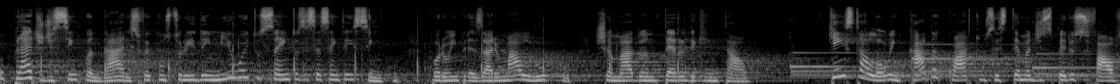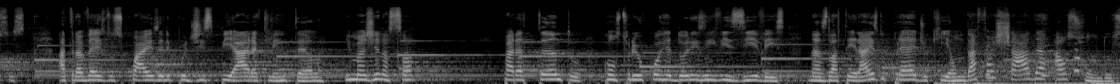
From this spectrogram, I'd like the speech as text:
O prédio de cinco andares foi construído em 1865 por um empresário maluco chamado Antero de Quintal, que instalou em cada quarto um sistema de espelhos falsos, através dos quais ele podia espiar a clientela. Imagina só! Para tanto, construiu corredores invisíveis nas laterais do prédio que iam da fachada aos fundos.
